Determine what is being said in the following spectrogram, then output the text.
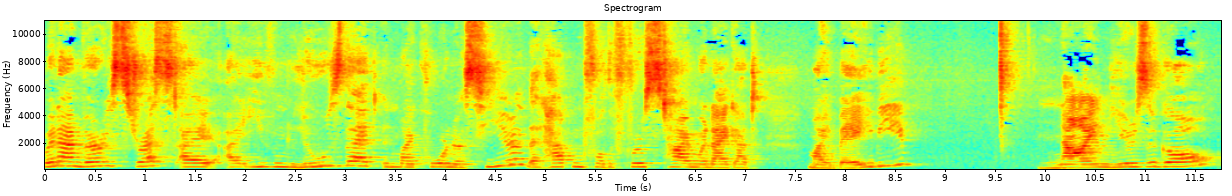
when I'm very stressed, I, I even lose that in my corners here. That happened for the first time when I got my baby nine years ago.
